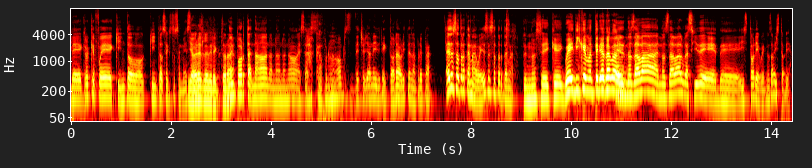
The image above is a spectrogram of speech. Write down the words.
De, creo que fue quinto, quinto, sexto semestre. ¿Y ahora es la directora? No importa, no, no, no, no, no, esa Ah, es- cabrón. No, pues de hecho ya no hay directora ahorita en la prepa. Ese es otro tema, güey, ese es otro tema. Pues no sé qué. Güey, di qué materia daba. Eh, nos daba, nos daba algo así de, de historia, güey, nos daba historia.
